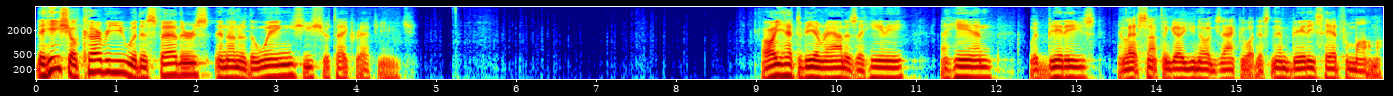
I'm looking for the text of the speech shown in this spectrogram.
That he shall cover you with his feathers, and under the wings you shall take refuge. All you have to be around is a henny, a hen, with biddies and let something go, you know exactly what this. Them biddies head for mama.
